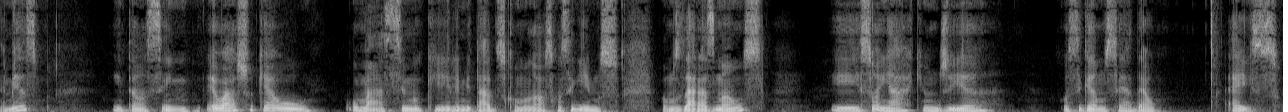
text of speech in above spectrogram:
não é mesmo? Então, assim, eu acho que é o, o máximo que limitados como nós conseguimos. Vamos dar as mãos e sonhar que um dia consigamos ser Adel. É isso.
